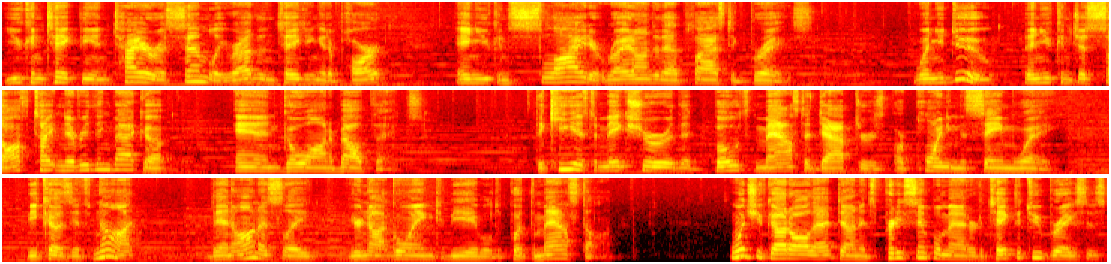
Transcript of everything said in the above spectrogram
you can take the entire assembly rather than taking it apart, and you can slide it right onto that plastic brace. When you do, then you can just soft tighten everything back up and go on about things. The key is to make sure that both mast adapters are pointing the same way, because if not, then honestly, you're not going to be able to put the mast on. Once you've got all that done, it's a pretty simple matter to take the two braces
